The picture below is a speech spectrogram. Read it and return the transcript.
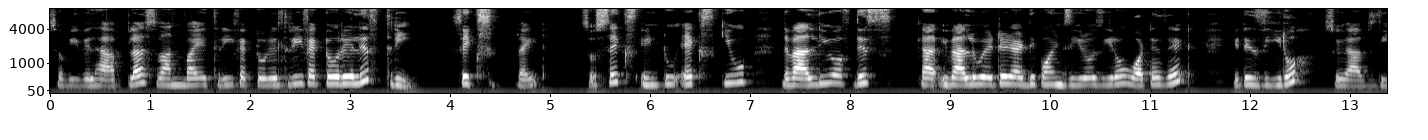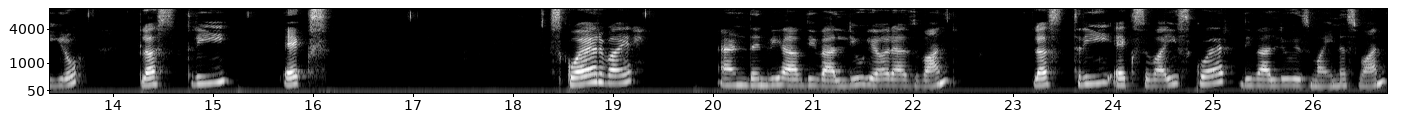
so we will have plus 1 by 3 factorial. 3 factorial is 3. 6, right? So 6 into x cube. The value of this evaluated at the point 0, 0. What is it? It is 0. So you have 0 plus 3x square y. And then we have the value here as 1 plus 3xy square. The value is minus 1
